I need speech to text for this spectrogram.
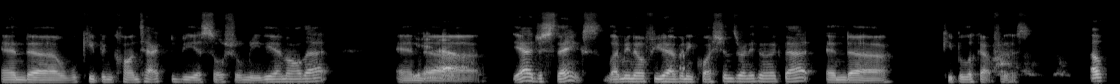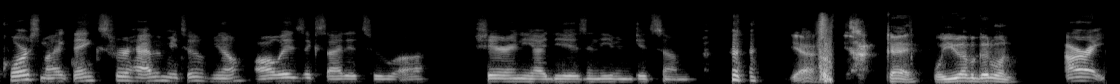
and uh, we'll keep in contact via social media and all that. And yeah. Uh, yeah, just thanks. Let me know if you have any questions or anything like that, and uh, keep a lookout for this. Of course, Mike. Thanks for having me too. You know, always excited to uh, share any ideas and even get some. yeah. Okay. Well, you have a good one. All right.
